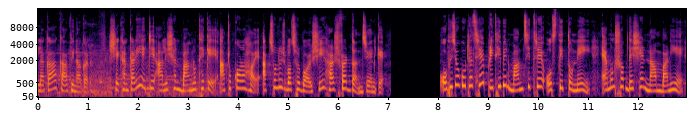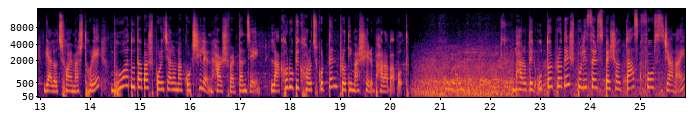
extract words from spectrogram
এলাকা কাভিনগর সেখানকারই একটি আলিশান বাংলো থেকে আটক করা হয় আটচল্লিশ বছর বয়সী হর্ষবর্ধন জৈনকে। অভিযোগ উঠেছে, পৃথিবীর মানচিত্রে অস্তিত্ব নেই, এমন সব দেশের নাম বানিয়ে গেল ছয় মাস ধরে ভুয়া দূতাবাস পরিচালনা করছিলেন হর্ষবর্ধন জৈন। লাখো রুপি খরচ করতেন প্রতি মাসের ভাড়া বাবদ। ভারতের উত্তরপ্রদেশ পুলিশের স্পেশাল টাস্ক ফোর্স জানায়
